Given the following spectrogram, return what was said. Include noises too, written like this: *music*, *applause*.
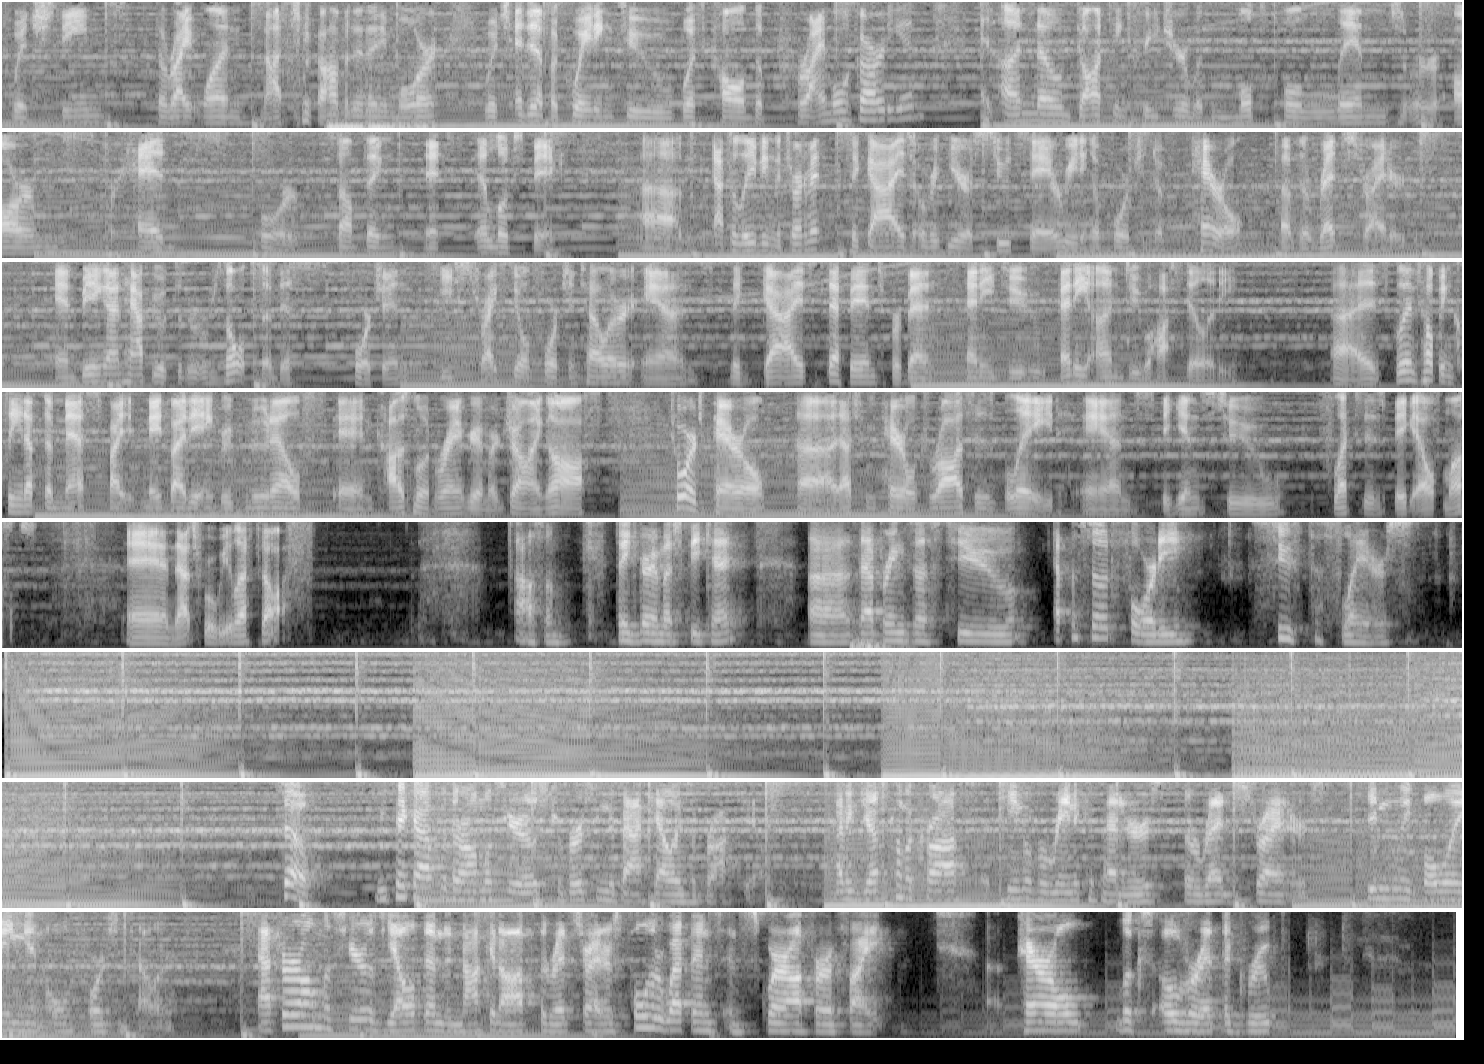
which seemed the right one, not so *laughs* confident anymore, which ended up equating to what's called the Primal Guardian, an unknown, daunting creature with multiple limbs or arms or heads or something. It's, it looks big. Um, after leaving the tournament, the guys overhear a soothsayer reading a fortune of peril of the Red Striders. And being unhappy with the results of this fortune, he strikes the old fortune teller, and the guys step in to prevent any do any undue hostility. Uh, as Glenn's helping clean up the mess by, made by the angry Moon Elf, and Cosmo and Rangrim are jawing off towards Peril, uh, that's when Peril draws his blade and begins to flex his big elf muscles. And that's where we left off. Awesome. Thank you very much, BK. Uh, that brings us to episode 40 Sooth So, we pick up with our almost heroes traversing the back alleys of Rockdale. Having just come across a team of arena competitors, the Red Striders, seemingly bullying an old fortune teller. After our almost heroes yell at them to knock it off, the Red Striders pull their weapons and square off for a fight. Peril looks over at the group.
